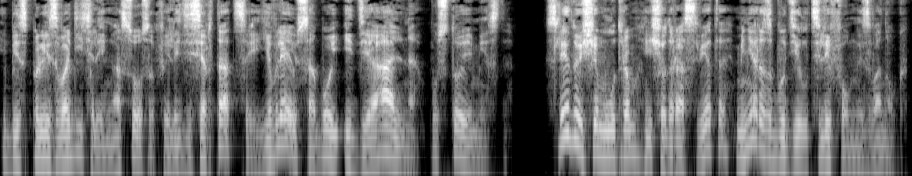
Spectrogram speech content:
и без производителей насосов или диссертации являю собой идеально пустое место. Следующим утром, еще до рассвета, меня разбудил телефонный звонок.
